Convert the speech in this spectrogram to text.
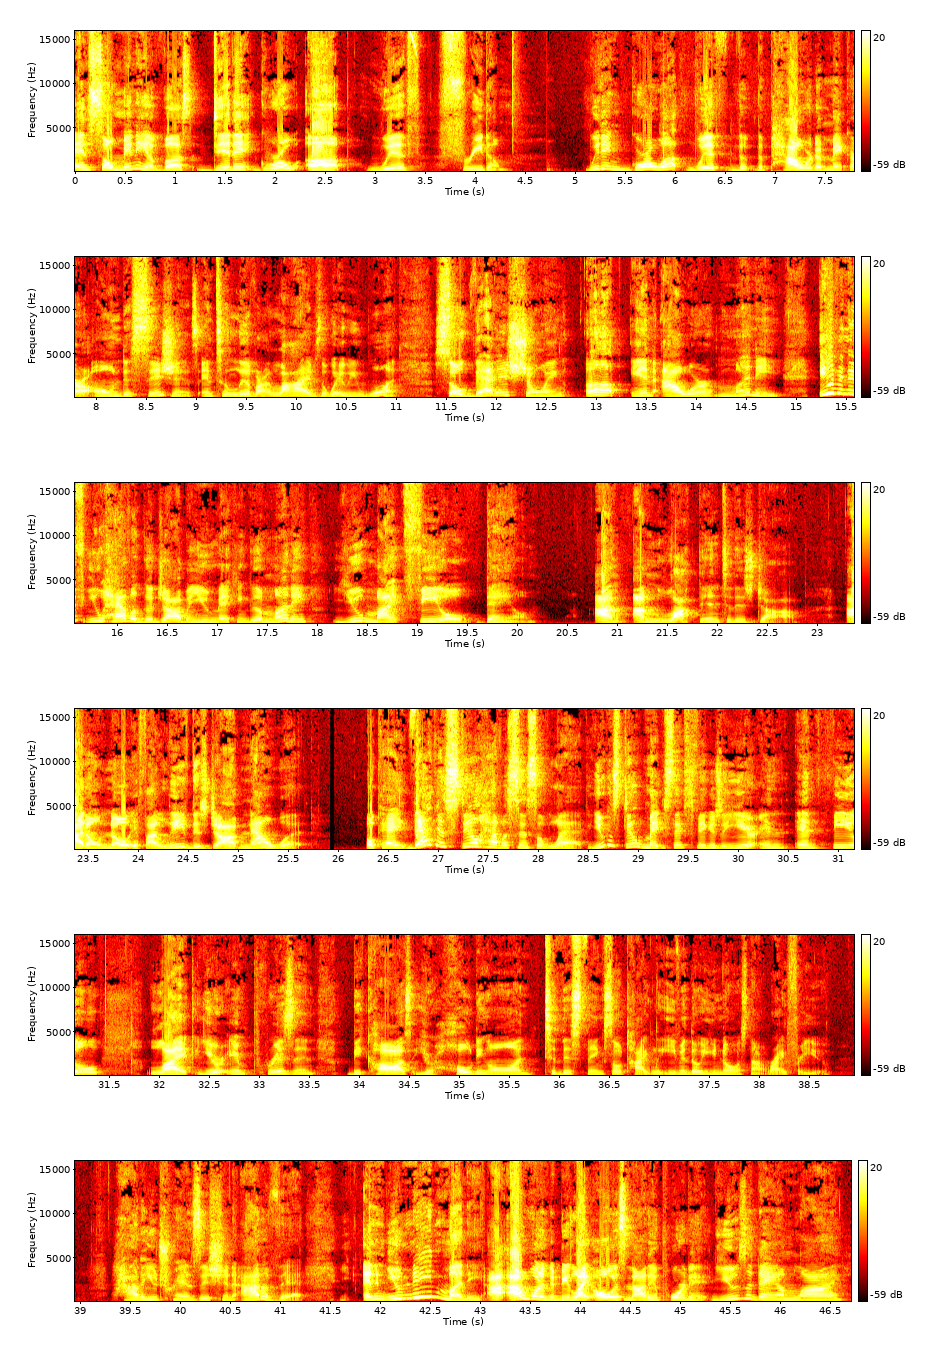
And so many of us didn't grow up with freedom. We didn't grow up with the, the power to make our own decisions and to live our lives the way we want. So that is showing up in our money. Even if you have a good job and you're making good money, you might feel, damn, I'm I'm locked into this job. I don't know if I leave this job, now what? Okay, that can still have a sense of lack. You can still make six figures a year and and feel like you're in prison because you're holding on to this thing so tightly, even though you know it's not right for you. How do you transition out of that? And you need money. I, I wanted to be like, oh, it's not important. Use a damn lie.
